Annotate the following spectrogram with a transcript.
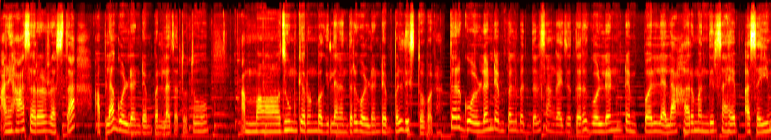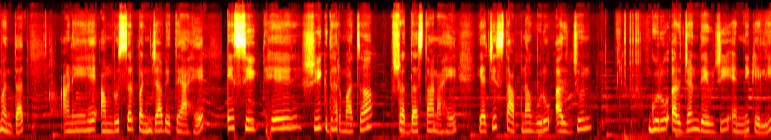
आणि हा सरळ रस्ता आपला गोल्डन टेम्पलला जातो. तो झूम करून बघितल्यानंतर गोल्डन टेम्पल दिसतो बघा. तर गोल्डन टेम्पलबद्दल सांगायचं तर गोल्डन टेम्पल याला हर मंदिर साहेब असंही म्हणतात. आणि हे अमृतसर पंजाब येथे आहे. हे शीख हे शीख धर्माचं श्रद्धास्थान आहे. याची स्थापना गुरु अर्जुन गुरु अर्जन देवजी यांनी केली.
